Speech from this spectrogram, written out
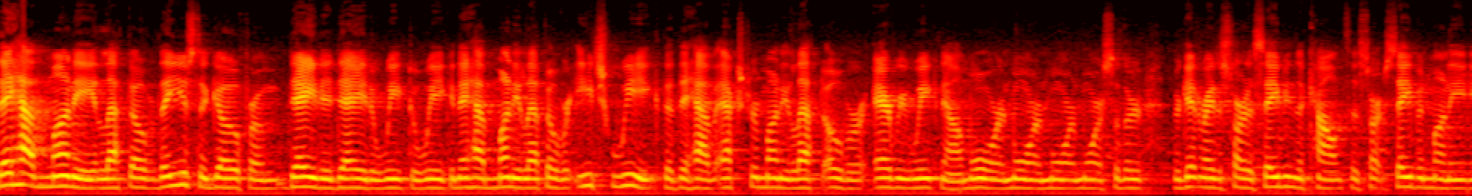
they have money left over. They used to go from day to day to week to week, and they have money left over each week that they have extra money left over every week now, more and more and more and more. So they're, they're getting ready to start a savings account to start saving money.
